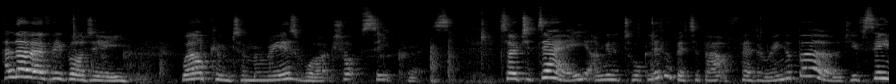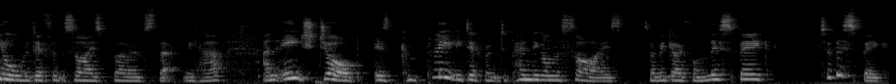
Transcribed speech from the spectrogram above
Hello, everybody. Welcome to Maria's Workshop Secrets. So, today I'm going to talk a little bit about feathering a bird. You've seen all the different sized birds that we have, and each job is completely different depending on the size. So, we go from this big to this big.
